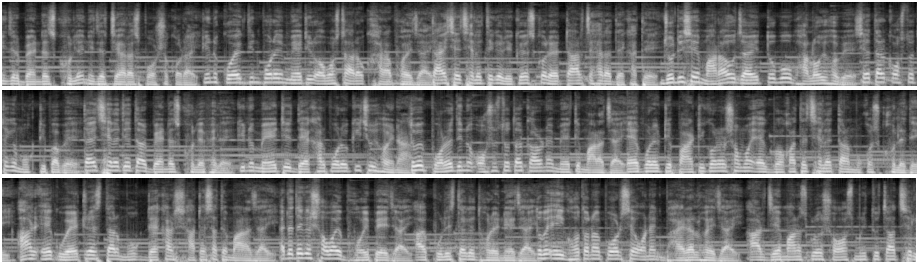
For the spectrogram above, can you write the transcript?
নিজের ব্যান্ডেজ খুলে নিজের চেহারা স্পর্শ করায়। কিন্তু কয়েকদিন পরে মেয়েটির অবস্থা আরও খারাপ হয়ে যায়, তাই সে ছেলেটিকে রিকোয়েস্ট করে তার চেহারা দেখাতে। যদি সে মারাও যায়, তবুও ভালোই হবে, সে তার কষ্ট থেকে মুক্তি পাবে। তাই ছেলেটি তার ব্যান্ডেজ খুলে ফেলে, কিন্তু মেয়েটির দেখার পরেও কিছুই হয় না। তবে পরের দিনে অসুস্থতার কারণে মেয়েটি মারা যায়। এরপর একটি পার্টি করার সময় এক বকাতে ছেলে তার মুখোশ খুলে দেয়, আর এক ওয়েট্রেস তার মুখ দেখার সাথে সাথে মারা যায়। এটা দেখে সবাই ভয় পেয়ে যায়, আর পুলিশ তাকে ধরে নিয়ে যায়। তবে এই ঘটনার পর সে অনেক ভাইরাল হয়ে যায়। আর যে মানুষগুলো সহজ মৃত্যু চাচ্ছিল,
